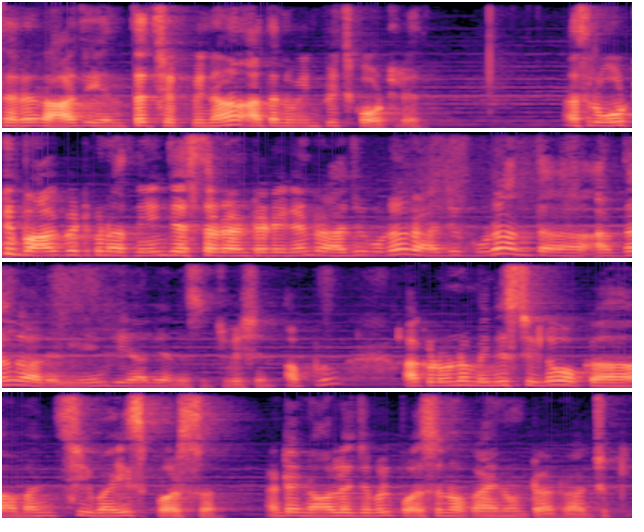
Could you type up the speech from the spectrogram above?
సరే రాజు ఎంత చెప్పినా అతను వినిపించుకోవట్లేదు. అసలు ఓటి బావి పెట్టుకుని అతను ఏం చేస్తాడు అంటాడే కానీ రాజు కూడా రాజుకు కూడా అంత అర్థం కాలేదు ఏం చేయాలి అనే సిచ్యువేషన్ అప్పుడు అక్కడ ఉన్న మినిస్ట్రీలో ఒక మంచి వైస్ పర్సన్ అంటే నాలెడ్జబుల్ పర్సన్ ఒక ఆయన ఉంటాడు రాజుకి.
